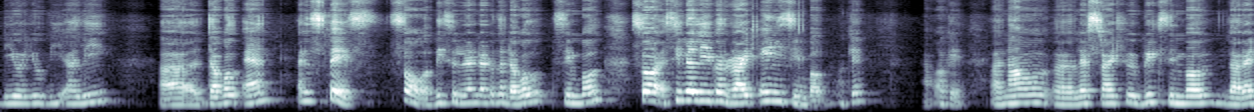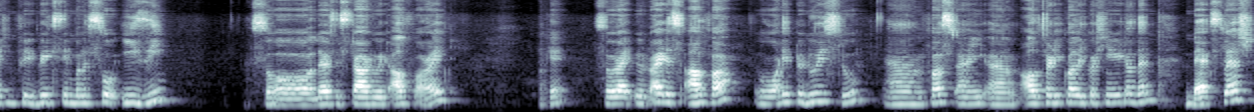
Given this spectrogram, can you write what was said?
d-o-u-b-l-e uh, double n and space so this will render to the double symbol. So similarly you can write any symbol okay? Uh, okay. Uh, now uh, let's write few greek symbol. The writing for greek symbol is so easy. So let's start with alpha right? Okay. So right you write is alpha. What you have to do is to um, first I um, alter equal equation editor then backslash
